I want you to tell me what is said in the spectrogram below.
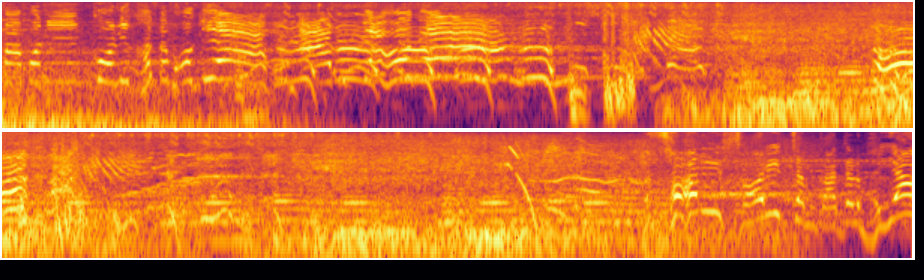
मामोनी गोली खत्म हो गया। सॉरी चमगादड़ भैया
